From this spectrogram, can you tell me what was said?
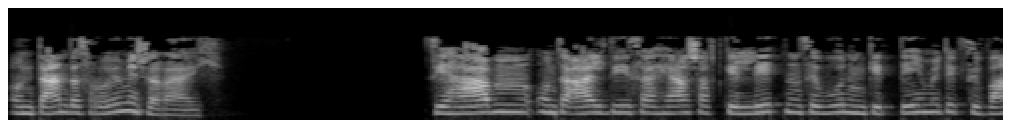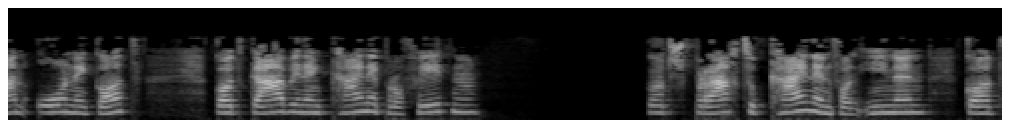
und dann das römische Reich. Sie haben unter all dieser Herrschaft gelitten, sie wurden gedemütigt, sie waren ohne Gott. Gott gab ihnen keine Propheten. Gott sprach zu keinen von ihnen. Gott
